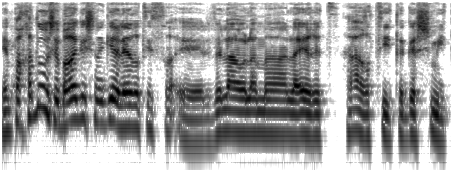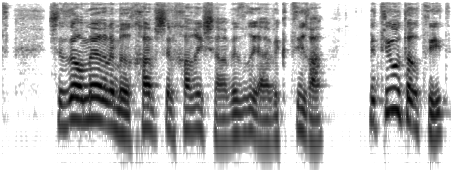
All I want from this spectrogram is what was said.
הם פחדו שברגע שנגיע לארץ ישראל ולעולם, לארץ הארצית, הגשמית, שזה אומר למרחב של חרישה וזריעה וקצירה, מציאות ארצית,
